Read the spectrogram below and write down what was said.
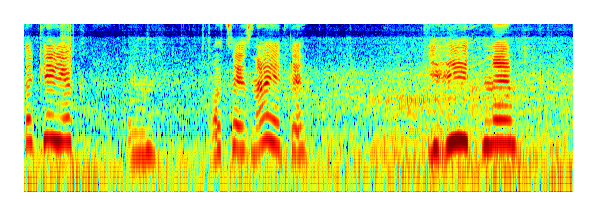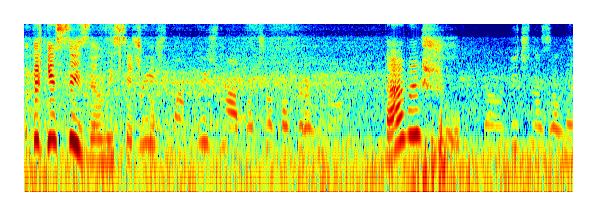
таке, як оцей, знаєте, квітне, таке сизе листячко. Пижма, пижма почопокривна. Та ви що? Да, вічно зелена.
